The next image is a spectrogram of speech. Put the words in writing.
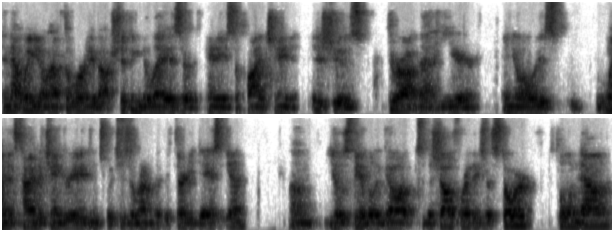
And that way you don't have to worry about shipping delays or any supply chain issues throughout that year. And you always, when it's time to change reagents, which is around every 30 days again, um, you'll just be able to go up to the shelf where these are stored, pull them down,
